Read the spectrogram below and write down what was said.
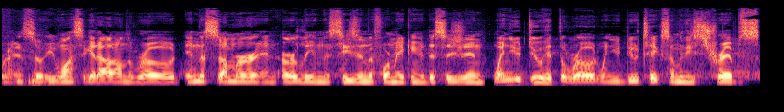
Right. So he wants to get out on the road in the summer and early in the season before making a decision. When you do hit the road, when you do take some of these trips,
